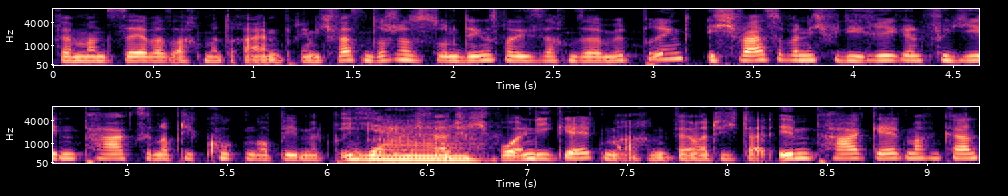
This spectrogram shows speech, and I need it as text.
wenn man selber Sachen mit reinbringt. Ich weiß, in Deutschland ist es so ein Ding, dass man sich Sachen selber mitbringt. Ich weiß aber nicht, wie die Regeln für jeden Park sind, ob die gucken, ob ihr mitbringt. Ja. Weil natürlich wollen die Geld machen, wenn man natürlich da im Park Geld machen kann.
